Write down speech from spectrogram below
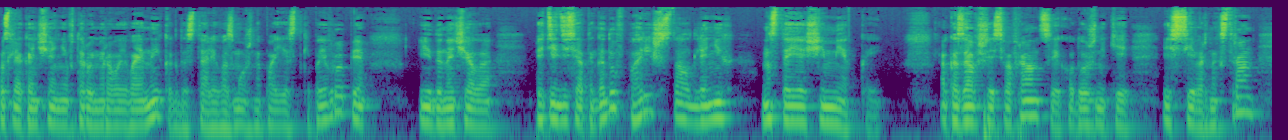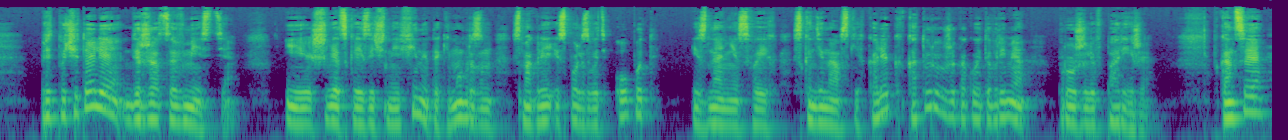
После окончания Второй мировой войны, когда стали возможны поездки по Европе, и до начала 50-х годов Париж стал для них настоящей Меккой. Оказавшись во Франции, художники из северных стран предпочитали держаться вместе, и шведскоязычные финны таким образом смогли использовать опыт и знания своих скандинавских коллег, которые уже какое-то время прожили в Париже. В конце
